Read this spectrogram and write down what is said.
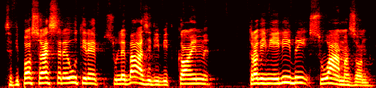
Se ti posso essere utile sulle basi di Bitcoin, trovi i miei libri su Amazon,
